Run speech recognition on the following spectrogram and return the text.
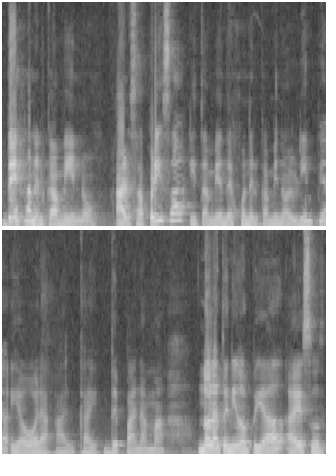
dejan el camino al Prisa y también dejó en el camino a Olimpia y ahora al CAI de Panamá. No le ha tenido piedad a esos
